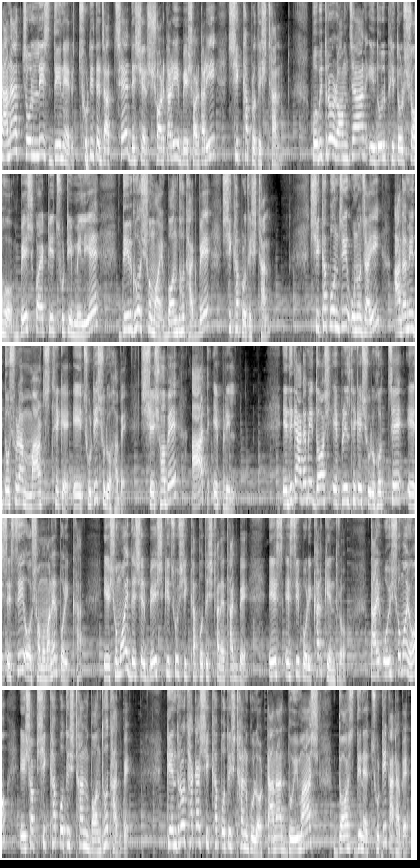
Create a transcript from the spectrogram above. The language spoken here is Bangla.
টানা চল্লিশ দিনের ছুটিতে যাচ্ছে দেশের সরকারি, বেসরকারি শিক্ষা প্রতিষ্ঠান। পবিত্র রমজান, ঈদ উল ফিতর সহ বেশ কয়েকটি ছুটি মিলিয়ে দীর্ঘ সময় বন্ধ থাকবে শিক্ষা প্রতিষ্ঠান। শিক্ষাপঞ্জি অনুযায়ী আগামী দোসরা মার্চ থেকে এই ছুটি শুরু হবে। শেষ হবে আট এপ্রিল। এদিকে আগামী দশ এপ্রিল থেকে শুরু হচ্ছে এসএসসি ও সমমানের পরীক্ষা। এ সময় দেশের বেশ কিছু শিক্ষা প্রতিষ্ঠানে থাকবে এসএসসি পরীক্ষার কেন্দ্র। তাই ওই সময়ও এইসব শিক্ষা প্রতিষ্ঠান বন্ধ থাকবে। কেন্দ্র থাকা শিক্ষা প্রতিষ্ঠানগুলো টানা দুই মাস দশ দিনের ছুটি কাটাবে।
